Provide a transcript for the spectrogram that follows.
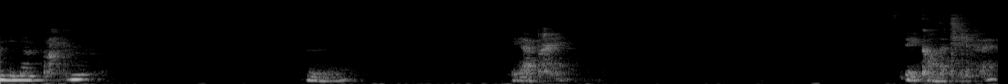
Il m'a pris. Il a pris. Et qu'en a-t-il fait?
